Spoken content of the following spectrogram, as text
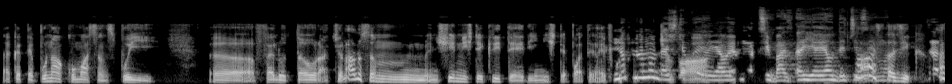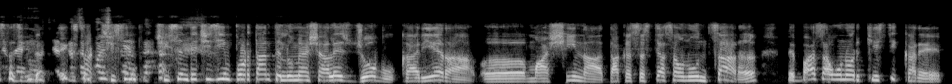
dacă te pun acum să-mi spui uh, felul tău rațional, o să-mi înșiri niște criterii, niște poate ai făcut Nu, nu, nu, dar știu că eu iau emoții, baz- eu iau decizii. Asta zic, asta zic, da, exact. Și sunt, și sunt decizii importante. Lumea și-a ales jobul, cariera, uh, mașina, dacă să stea sau nu în țară, pe baza unor chestii care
